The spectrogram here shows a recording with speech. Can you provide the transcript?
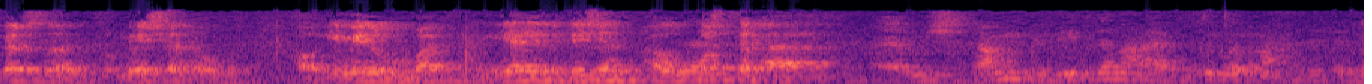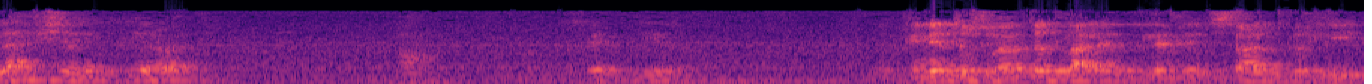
بيرسونال انفورميشن أو أو ايميل وموبايل ليها ليميتيشن أو كوست بقى مش هتعمل بالليل ده مع جوجل ولا مع حد تاني؟ لا في شركات كتير دلوقتي آه. شركات كتير في نتوركس بقى بتطلع اللي بتشتغل برليد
